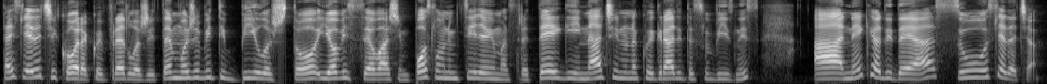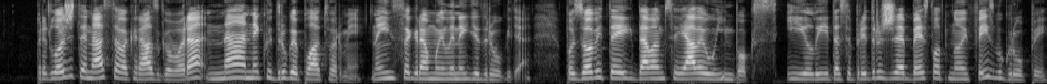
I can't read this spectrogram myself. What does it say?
Taj sljedeći korak koji predložite može biti bilo što i ovise o vašim poslovnim ciljevima, strategiji, načinu na koji gradite svoj biznis, a neke od ideja su sljedeća. Predložite nastavak razgovora na nekoj drugoj platformi, na Instagramu ili negdje drugdje. Pozovite ih da vam se jave u inbox ili da se pridruže besplatnoj Facebook grupi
